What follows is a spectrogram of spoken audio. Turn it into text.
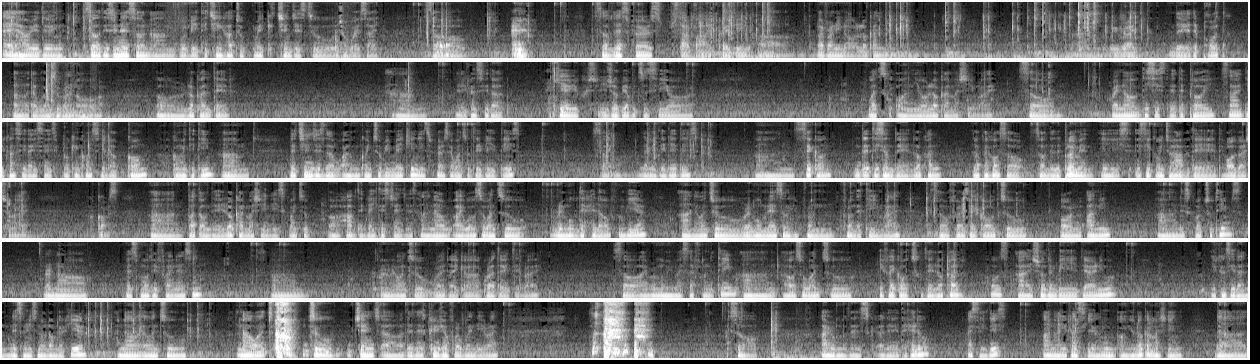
Hey, how are you doing? So this is Nelson and we'll be teaching how to make changes to your website. So, so let's first start by creating, uh, by running our local. We write the, the port uh, that we want to run our, our local dev. Um, you can see that here you, you should be able to see your what's on your local machine right? So right now this is the deploy side you can see that it says brokenconsole.com community team. Um, the changes that I'm going to be making is first I want to delete this. So let me delete this. And second that is on the local local host so, so on the deployment is, is it going to have the, the old version right? Of course. Um, but on the local machine it's going to have the latest changes. And now I also want to remove the hello from here and I want to remove Nelson from from the team right? So first I go to or admin and let's go to teams. And now let's modify Nelson. Um, and I want to write like uh, graduated right? So I'm removing myself from the team um, I also want to if I go to the local I shouldn't be there anymore. You can see that Nelson is no longer here. And now I want to now I want to change uh, the description for Wendy right? So I remove this, uh, the, the hello. I say this. And now you can see on, on your local machine that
